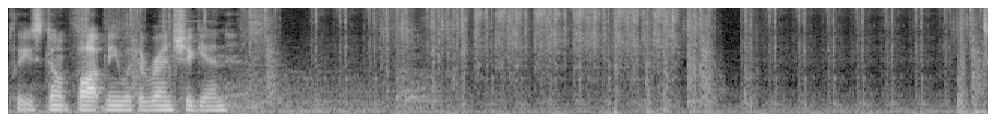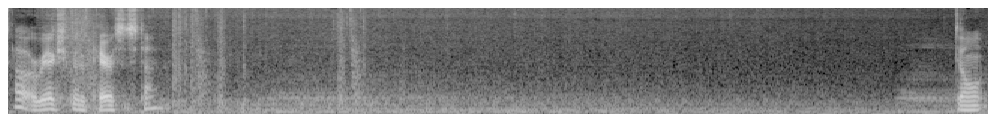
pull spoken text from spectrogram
Please don't bot me with a wrench again. Oh, are we actually going to Paris this time? Don't.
